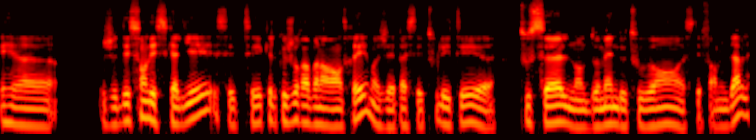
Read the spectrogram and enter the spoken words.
Et je descends l'escalier, c'était quelques jours avant la rentrée. Moi, j'avais passé tout l'été tout seul dans le domaine de Touvent, c'était formidable.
